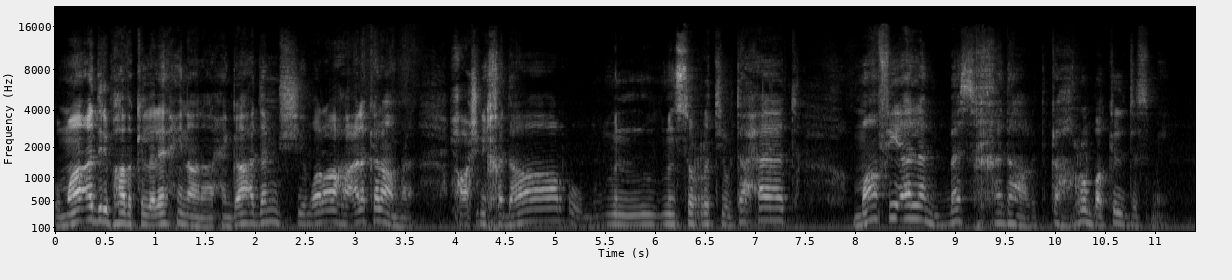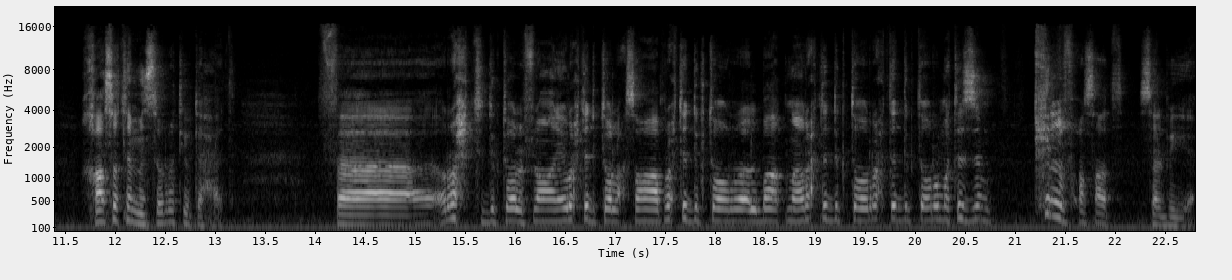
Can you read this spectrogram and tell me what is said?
وما أدري بهذا كله للحين أنا الحين قاعد أمشي وراها على كلامها. حاشني خدار من من سرتي وتحت. ما في ألم بس خدار كهرباء كل جسمي خاصة من سرتي وتحت. فرحت الدكتور الفلاني رحت الدكتور الأعصاب رحت الدكتور الباطنة رحت الدكتور رحت الدكتور روماتيزم كل الفحوصات سلبية.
